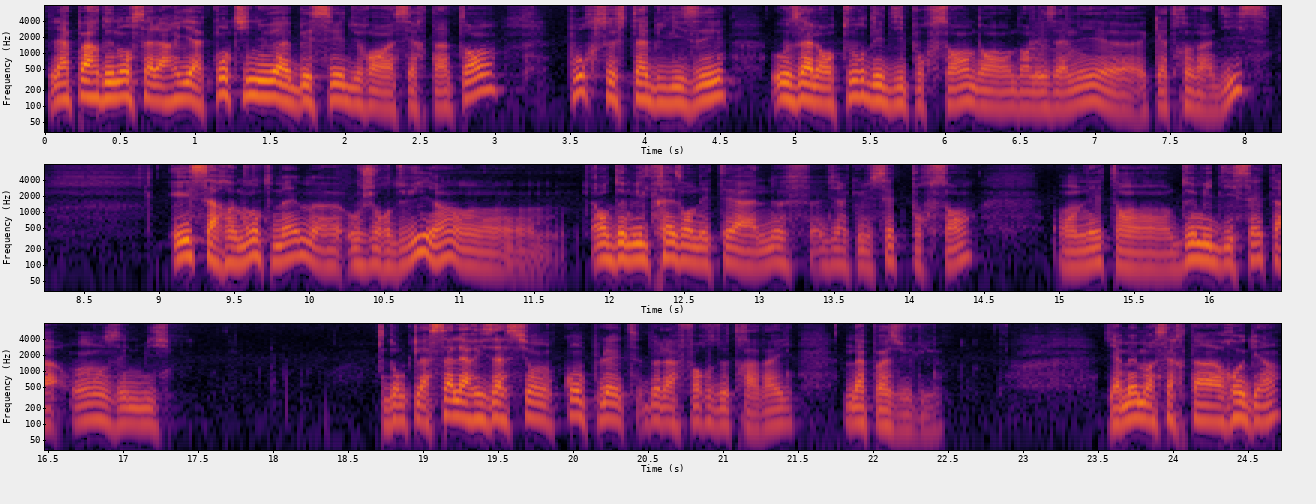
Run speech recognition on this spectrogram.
La part de non-salariés a continué à baisser durant un certain temps pour se stabiliser aux alentours des 10% dans, les années 90. Euh, Et ça remonte même euh, aujourd'hui. Hein. En 2013, on était à 9,7%. On est en 2017 à 11,5%. Donc la salarisation complète de la force de travail n'a pas eu lieu. Il y a même un certain regain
